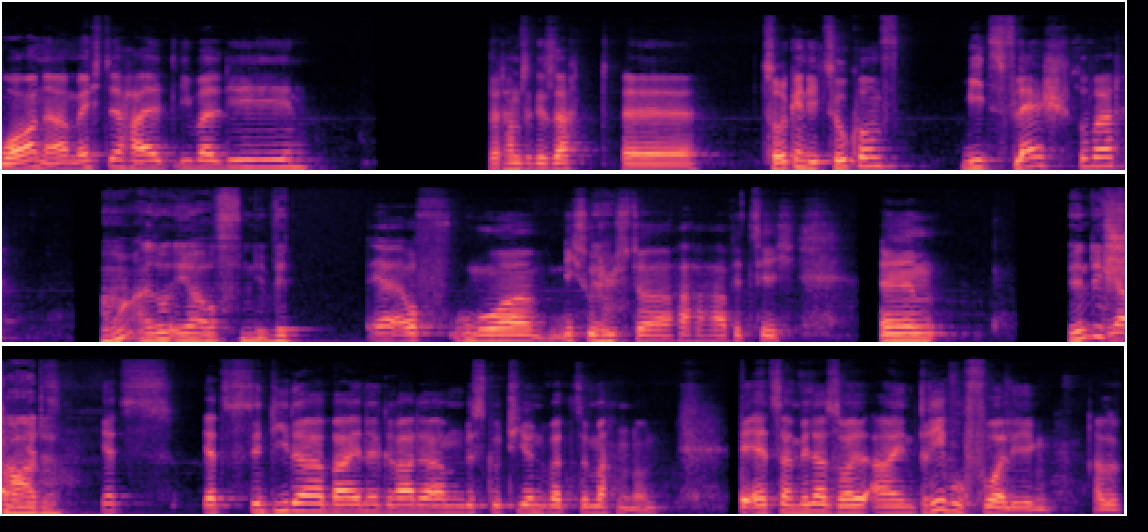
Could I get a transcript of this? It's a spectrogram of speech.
Warner möchte halt lieber den, was haben sie gesagt, äh, zurück in die Zukunft, Beats Flash, sowas. Also eher auf eher auf Humor, nicht so ja. düster, hahaha, witzig. Ähm, Finde ich ja, schade. Jetzt, jetzt, jetzt, sind die da beide gerade am diskutieren, was sie machen. Und der Elsa Miller soll ein Drehbuch vorlegen. Also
